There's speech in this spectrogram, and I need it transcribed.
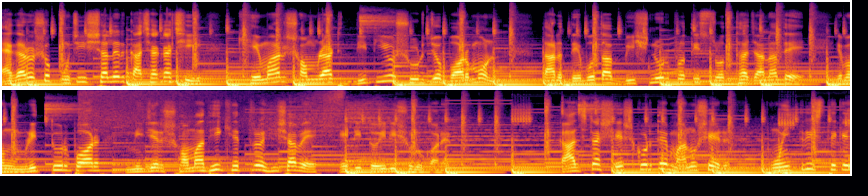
এগারোশো সালের কাছাকাছি খেমার সম্রাট দ্বিতীয় সূর্য বর্মন তার দেবতা বিষ্ণুর প্রতি শ্রদ্ধা জানাতে এবং মৃত্যুর পর নিজের সমাধি ক্ষেত্র হিসাবে এটি তৈরি শুরু করেন। কাজটা শেষ করতে মানুষের ৩৫ থেকে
